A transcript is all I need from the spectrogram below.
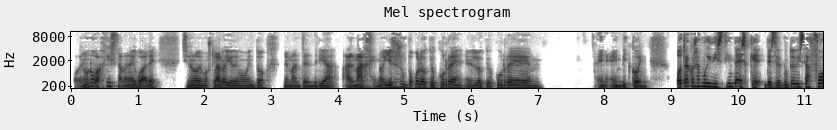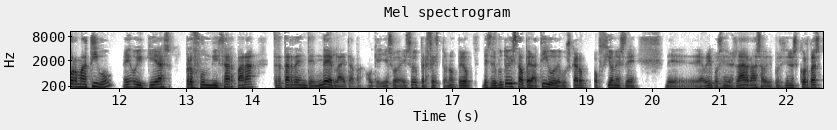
o en uno bajista, me da igual, ¿eh? Si no lo vemos claro, yo de momento me mantendría al margen, ¿no? Y eso es un poco lo que ocurre, lo que ocurre en, en Bitcoin. Otra cosa muy distinta es que desde el punto de vista formativo, ¿eh? oye, quieras profundizar para tratar de entender la etapa. Ok, eso, es perfecto, ¿no? Pero desde el punto de vista operativo, de buscar opciones de, de, abrir posiciones largas, abrir posiciones cortas,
